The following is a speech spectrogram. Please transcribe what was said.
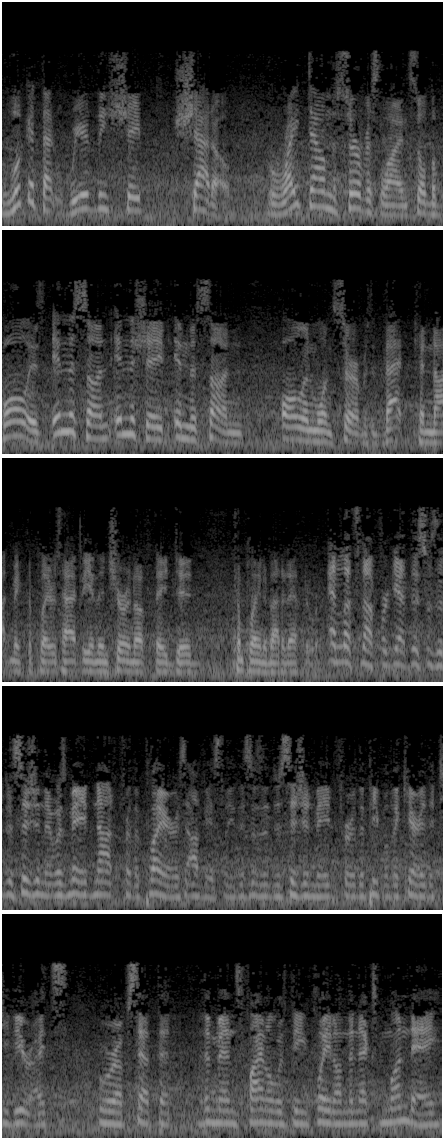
look at that weirdly shaped shadow right down the service line. So the ball is in the sun in the shade in the sun all in one service. That cannot make the players happy, and then sure enough, they did complain about it afterward. And let's not forget, this was a decision that was made not for the players, obviously. This was a decision made for the people that carry the TV rights, who were upset that the men's final was being played on the next Monday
